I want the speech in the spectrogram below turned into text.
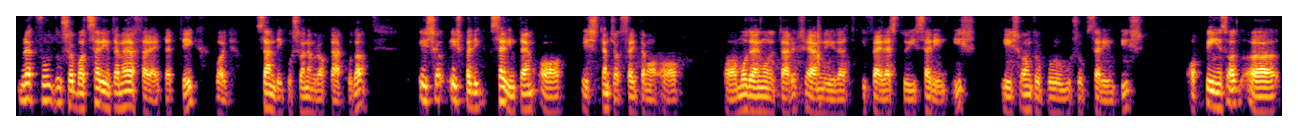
legfontosabbat szerintem elfelejtették, vagy szándékosan nem rakták oda, és, és pedig szerintem, a, és nem csak szerintem a, a, a modern monetáris elmélet kifejlesztői szerint is, és antropológusok szerint is, a pénz ad, a,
